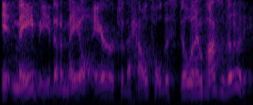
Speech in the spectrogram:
it may be that a male heir to the household is still an impossibility.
